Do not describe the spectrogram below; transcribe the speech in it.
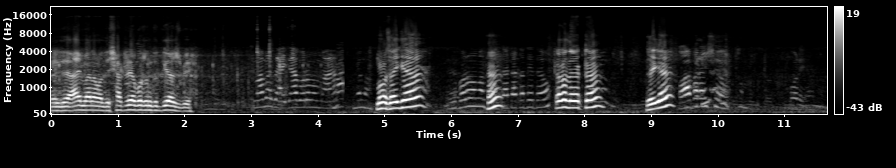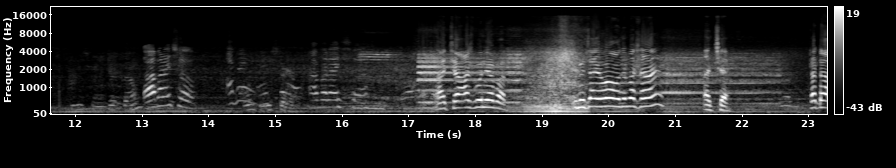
এই যে আইমান আমাদের সাটুরিয়া পর্যন্ত দিয়ে আসবে। মামা জায়গা হ্যাঁ? দিয়ে দাও। একটা। জায়গা? আচ্ছা আসব নি আবার। তুমি যাই হো আমাদের বাসায়। আচ্ছা। টাটা।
